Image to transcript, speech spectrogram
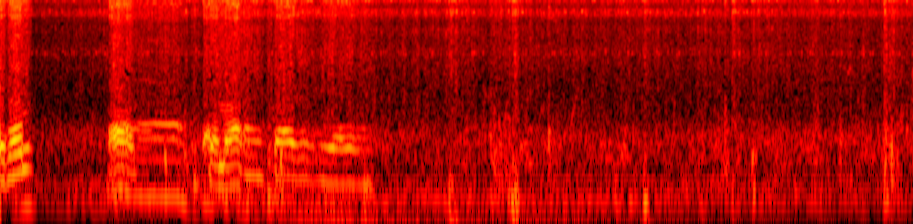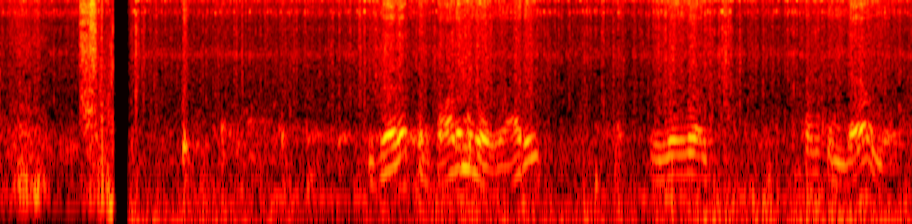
Good one? Uh, Uh, the other one. Is that at the bottom of the ladder? Is there like something down there?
